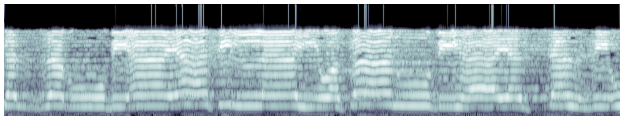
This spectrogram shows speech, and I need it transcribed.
كذبوا بآيات الله وكانوا بها يستهزئون.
